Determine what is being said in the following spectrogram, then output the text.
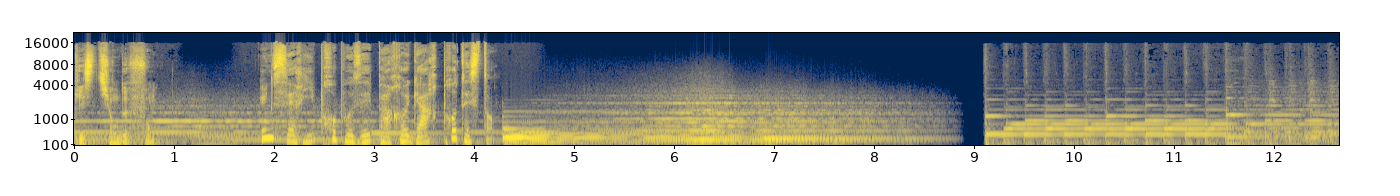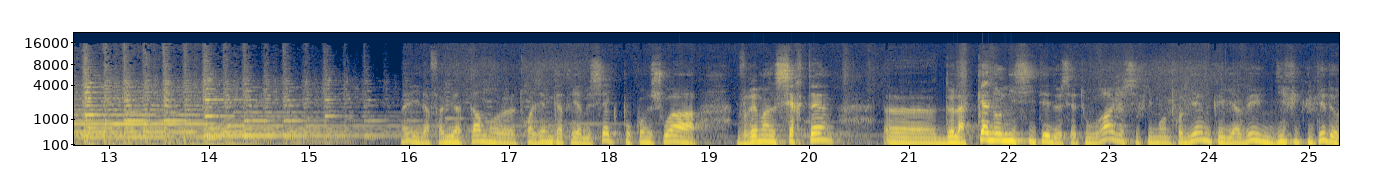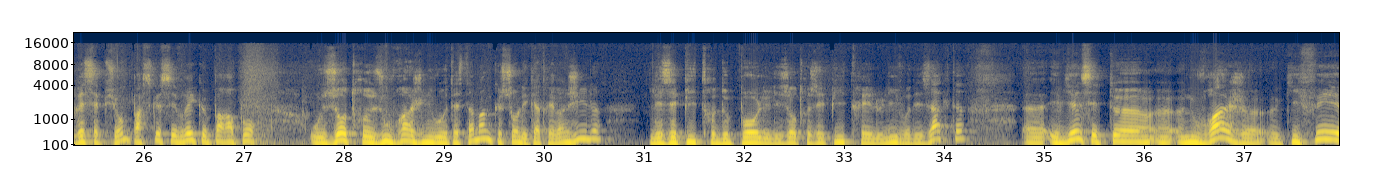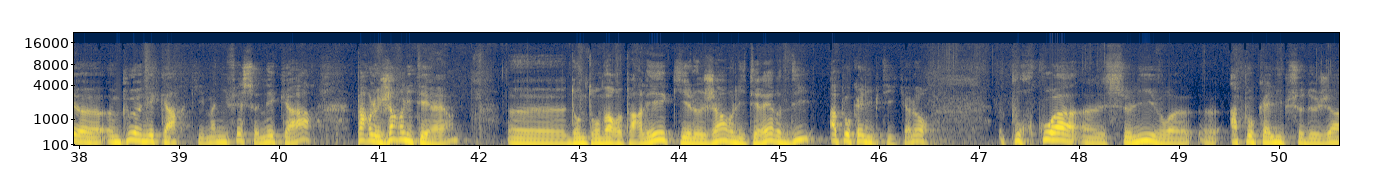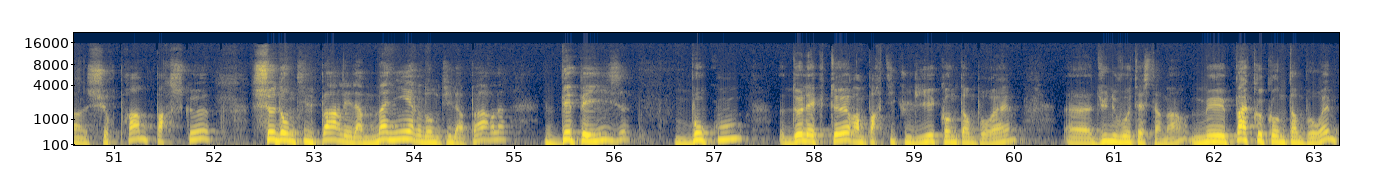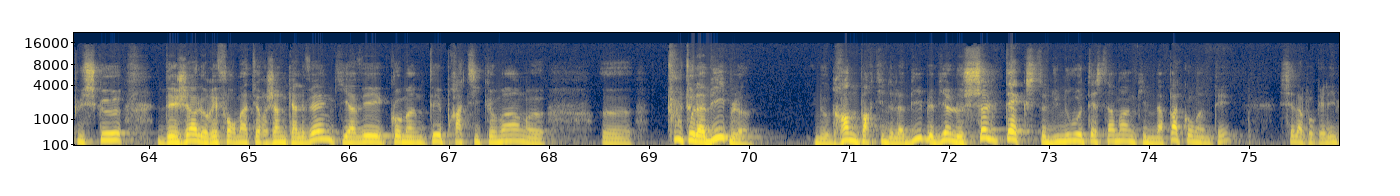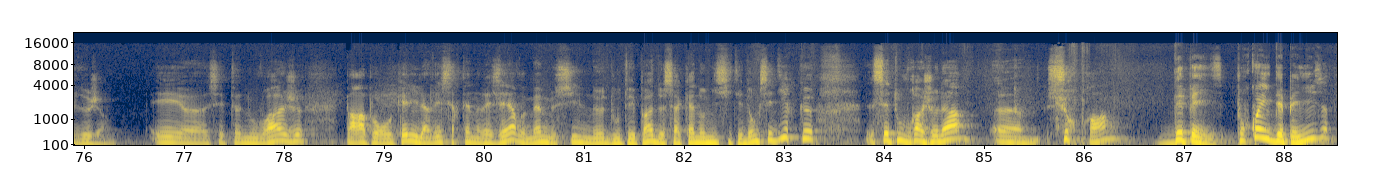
Question de fond. Une série proposée par Regard Protestant. Il a fallu attendre le 3e, 4e siècle pour qu'on soit vraiment certain euh, de la canonicité de cet ouvrage, ce qui montre bien qu'il y avait une difficulté de réception, parce que c'est vrai que par rapport aux autres ouvrages du Nouveau Testament, que sont les quatre évangiles, les épîtres de Paul et les autres épîtres et le livre des actes, euh, eh bien c'est un, ouvrage qui fait euh, un peu un écart, qui manifeste un écart par le genre littéraire, dont on va reparler, qui est le genre littéraire dit apocalyptique. Alors, pourquoi euh, ce livre euh, Apocalypse de Jean surprend? Parce que ce dont il parle et la manière dont il en parle dépayse beaucoup de lecteurs, en particulier contemporains, euh, du Nouveau Testament, mais pas que contemporains, puisque déjà le réformateur Jean Calvin, qui avait commenté pratiquement toute la Bible, une grande partie de la Bible, eh bien le seul texte du Nouveau Testament qu'il n'a pas commenté, c'est l'Apocalypse de Jean et euh, c'est un ouvrage par rapport auquel il avait certaines réserves, même s'il ne doutait pas de sa canonicité. Donc c'est dire que cet ouvrage-là euh, surprend, dépayse. Pourquoi il dépayse?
